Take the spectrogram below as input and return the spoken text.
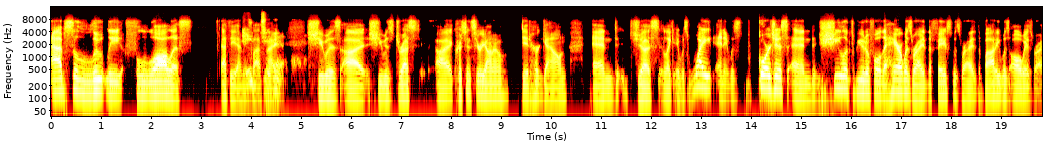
absolutely flawless at the Emmys last night. She was uh, she was dressed. Uh, Christian Siriano did her gown, and just like it was white and it was gorgeous, and she looked beautiful. The hair was right, the face was right, the body was always right.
